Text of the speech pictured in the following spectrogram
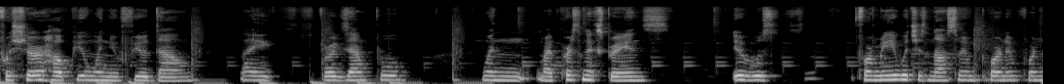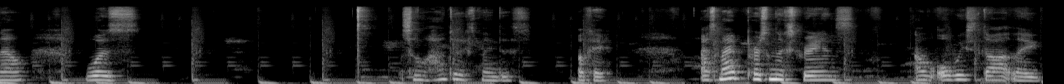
for sure help you when you feel down. Like, for example, when my personal experience, it was for me, which is not so important for now, was. So, how to explain this? Okay, as my personal experience, I've always thought like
